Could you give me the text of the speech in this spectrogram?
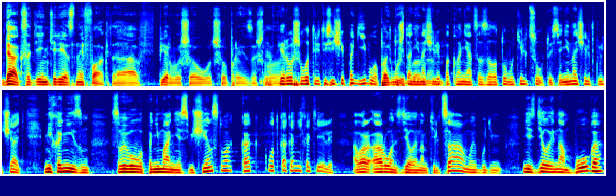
Да, кстати, интересный факт. А в первый шоу что произошло? В первый шоу 3000 погибло, потому что они Погибло, начали да. поклоняться золотому тельцу. То есть они начали включать механизм своего понимания священства, как, вот как они хотели. Ава- Аарон, сделай нам тельца, мы будем... Не, сделай нам Бога,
